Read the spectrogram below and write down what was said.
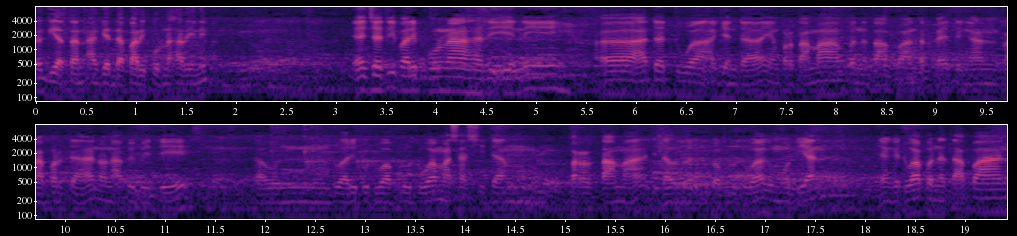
kegiatan agenda paripurna hari ini Pak? Ya jadi paripurna hari ini uh, ada dua agenda. Yang pertama penetapan terkait dengan raperda non APBD tahun 2022 masa sidang pertama di tahun 2022. Kemudian yang kedua penetapan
